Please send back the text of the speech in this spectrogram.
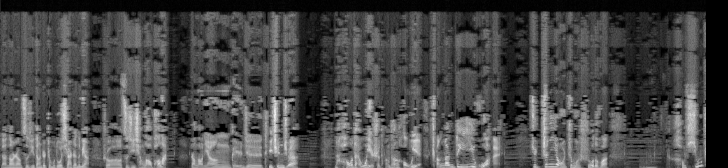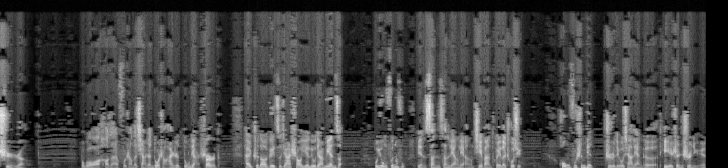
难道让自己当着这么多下人的面说自己抢老婆了，让老娘给人家提亲去？那好歹我也是堂堂侯爷，长安第一祸害，这真要这么说的话，嗯，好羞耻啊！不过好在府上的下人多少还是懂点事儿的，还知道给自家少爷留点面子。不用吩咐，便三三两两结伴退了出去。洪福身边只留下两个贴身侍女。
